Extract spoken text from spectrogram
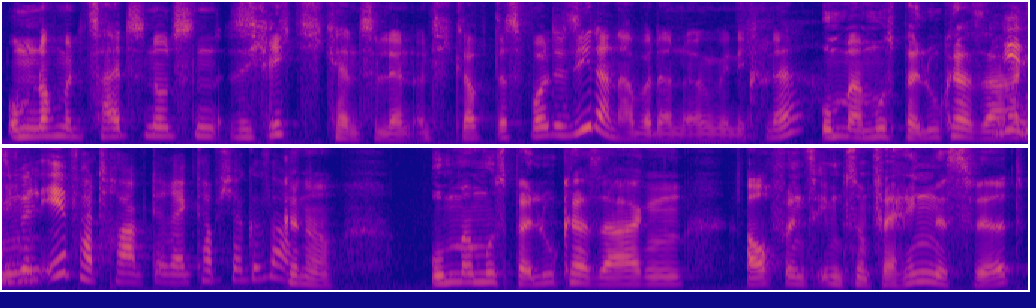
um nochmal die Zeit zu nutzen, sich richtig kennenzulernen. Und ich glaube, das wollte sie dann aber dann irgendwie nicht, ne? Und man muss bei Luca sagen. Nee, sie will einen Ehevertrag direkt, habe ich ja gesagt. Genau. Und man muss bei Luca sagen, auch wenn es ihm zum Verhängnis wird,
